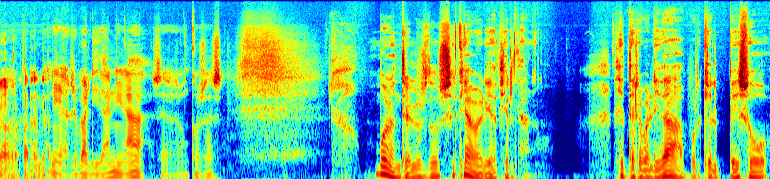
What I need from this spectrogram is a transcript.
No, no, para nada. Ni la rivalidad ni nada, o sea, son cosas... Bueno, entre los dos sí que habría cierta, cierta rivalidad, porque el peso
